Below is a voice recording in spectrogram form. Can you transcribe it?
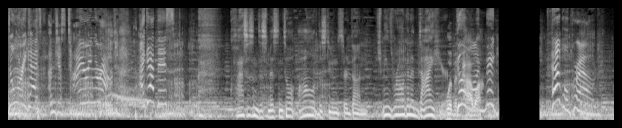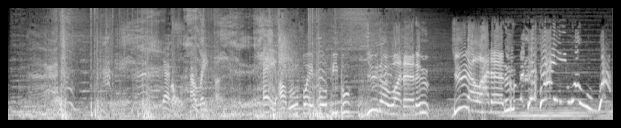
Don't worry, guys. I'm just tiring her out. I got this. Class isn't dismissed until all of the students are done, which means we're all gonna die here. Women Go power. on, make Pebble proud. Yes, now rape her. Hey, um, Rule 44 people, you know what to do. You know what to do. Hey, whoa, wow.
